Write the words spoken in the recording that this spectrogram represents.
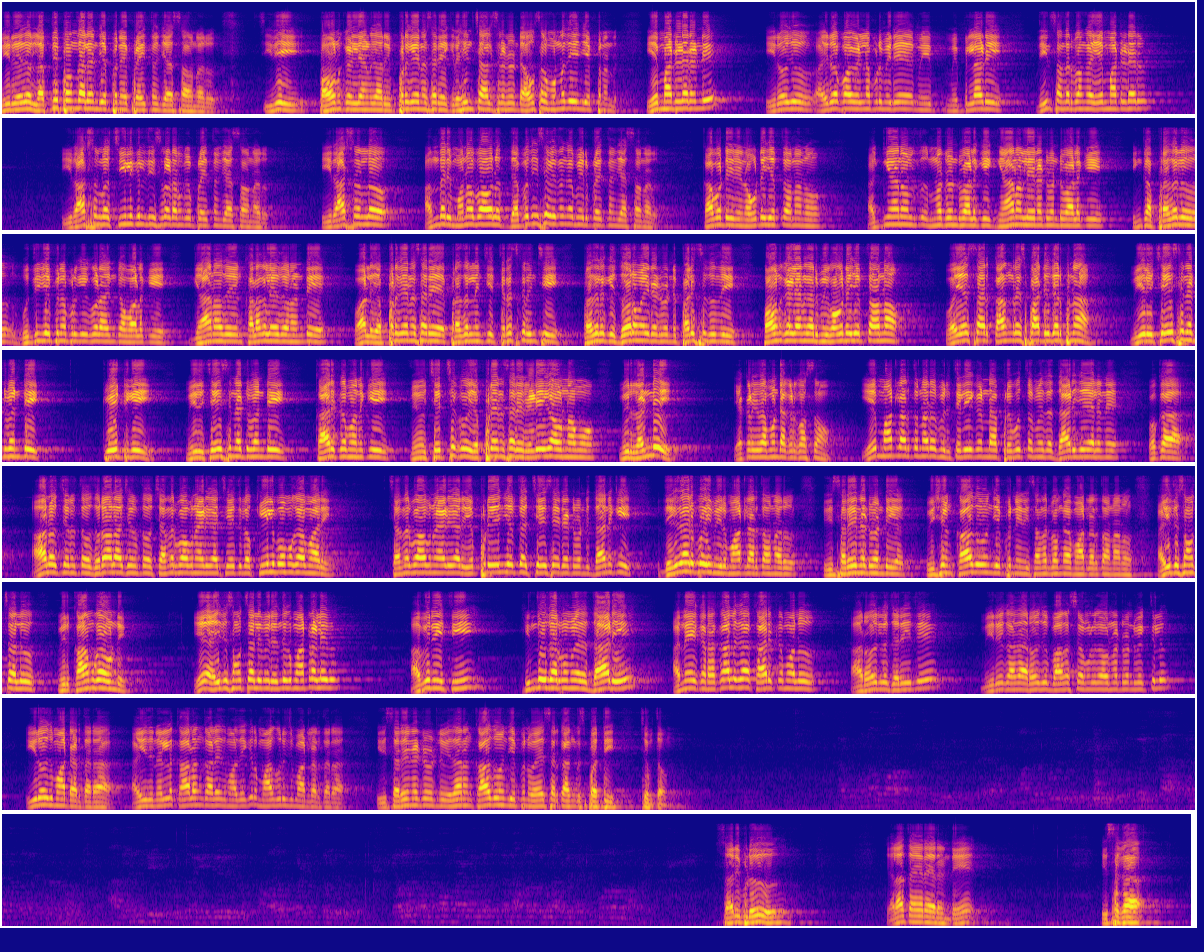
మీరు ఏదో లబ్ధి పొందాలని చెప్పనే ప్రయత్నం చేస్తూ ఉన్నారు. ఇది పవన్ కళ్యాణ్ గారు ఇప్పటికైనా సరే గ్రహించాల్సినటువంటి అవసరం ఉన్నది అని చెప్పినాను ఏం మాట్లాడారండి? ఈరోజు ఐరోపా వెళ్ళినప్పుడు మీరే మీ మీ పిల్లాడి దీని సందర్భంగా ఏం మాట్లాడారు? ఈ రాష్ట్రంలో చీలికలు తీసుకురావడానికి ప్రయత్నం చేస్తూ ఉన్నారు. ఈ రాష్ట్రంలో అందరి మనోభావాలు దెబ్బతీసే విధంగా మీరు ప్రయత్నం చేస్తూ ఉన్నారు. కాబట్టి నేను ఒకటే చెప్తా ఉన్నాను. అజ్ఞానం ఉన్నటువంటి వాళ్ళకి జ్ఞానం లేనటువంటి వాళ్ళకి ఇంకా ప్రజలు బుద్ధి చెప్పినప్పటికీ కూడా ఇంకా వాళ్ళకి జ్ఞానోదయం కలగలేదు అని అంటే వాళ్ళు ఎప్పటికైనా సరే ప్రజల నుంచి తిరస్కరించి ప్రజలకి దూరం అయ్యేటటువంటి పరిస్థితి ఉంది. పవన్ కళ్యాణ్ గారు మీకు ఒకటే చెప్తా ఉన్నాం. వైఎస్ఆర్ కాంగ్రెస్ పార్టీ తరఫున మీరు చేసినటువంటి ట్వీట్కి మీరు చేసినటువంటి కార్యక్రమానికి మేము చర్చకు ఎప్పుడైనా సరే రెడీగా ఉన్నాము. మీరు రండి. ఎక్కడికి రమ్మంటే అక్కడికి వస్తాం. ఏం మాట్లాడుతున్నారో మీరు తెలియకుండా ప్రభుత్వం మీద దాడి చేయాలనే ఒక ఆలోచనతో దురాలోచనతో చంద్రబాబు నాయుడు గారి చేతిలో కీలుబొమ్మగా మారి చంద్రబాబు నాయుడు గారు ఎప్పుడు ఏం చెప్తే చేసేటటువంటి దానికి దిగజారిపోయి మీరు మాట్లాడుతూ ఉన్నారు. ఇది సరైనటువంటి విషయం కాదు అని చెప్పి నేను ఈ సందర్భంగా మాట్లాడుతూ ఉన్నాను. ఐదు సంవత్సరాలు మీరు కామ్గా ఉండి ఏ ఐదు సంవత్సరాలు మీరు ఎందుకు మాట్లాడలేదు? అవినీతి హిందూ ధర్మం మీద దాడి అనేక రకాలుగా కార్యక్రమాలు ఆ రోజుల్లో జరిగితే మీరే కదా ఆ రోజు భాగస్వాములుగా ఉన్నటువంటి వ్యక్తులు? ఈరోజు మాట్లాడతారా? ఐదు నెలల కాలం కాలేదు మా దగ్గర మా గురించి మాట్లాడతారా? ఇది సరైనటువంటి విధానం కాదు అని చెప్పిన వైఎస్ఆర్ కాంగ్రెస్ పార్టీ చెబుతాం. సార్ ఇప్పుడు ఎలా తయారయ్యారంటే ఇసుక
